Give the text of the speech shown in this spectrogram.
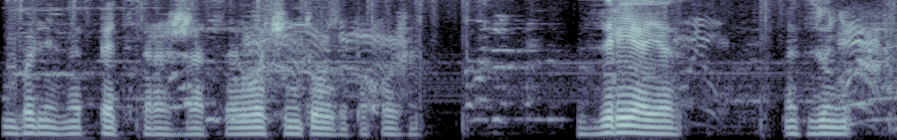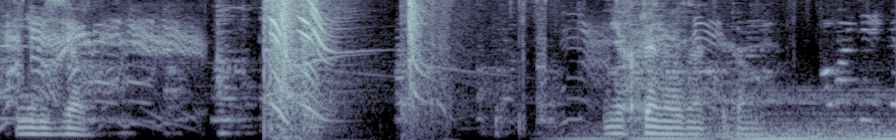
Блин, опять сражаться. Очень долго, похоже. Зря я эту зону не взял. Я хрен его знает, куда мне.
